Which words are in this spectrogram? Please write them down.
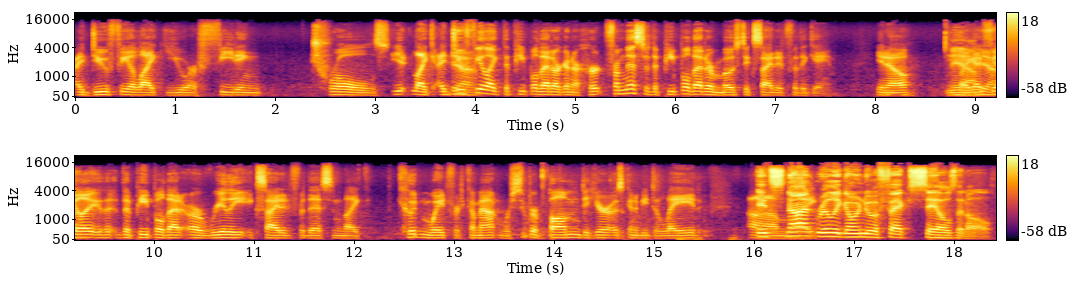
i do feel like you are feeding trolls You- like i do Yeah. feel like the people that are going to hurt from this are the people that are most excited for the game you know Yeah. like i Yeah. feel like the, the people that are really excited for this and like couldn't wait for it to come out and were super bummed to hear it was going to be delayed it's Um, not like- really going to affect sales at all.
